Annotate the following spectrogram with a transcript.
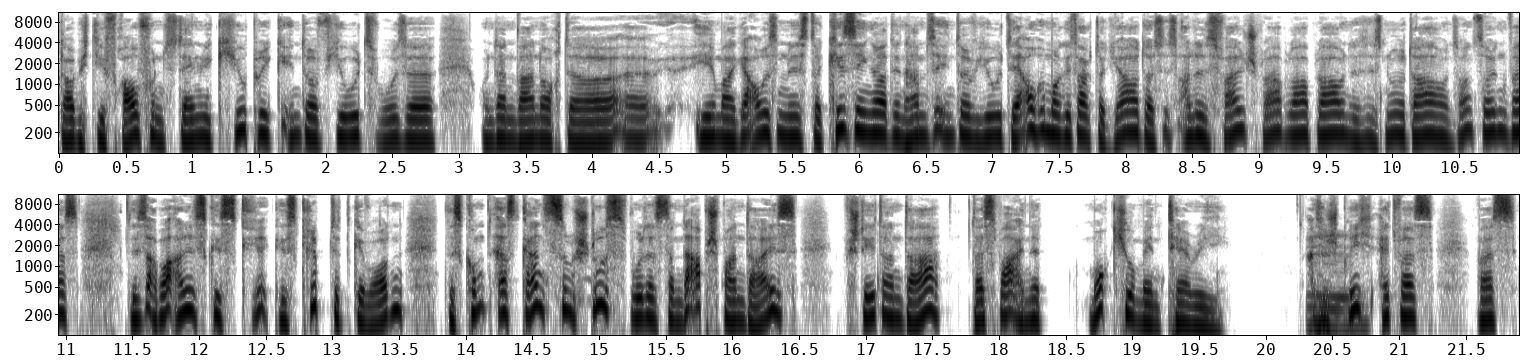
glaube ich, die Frau von Stanley Kubrick interviewt, wo sie, und dann war noch der äh, ehemalige Außenminister Kissinger, den haben sie interviewt, der auch immer gesagt hat, ja, das ist alles falsch, bla bla bla, und das ist nur da und sonst irgendwas. Das ist aber alles geskri geskriptet geworden. Das kommt erst ganz zum Schluss, wo das dann der Abspann da ist, steht dann da, das war eine Mockumentary. Also mhm. sprich etwas, was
